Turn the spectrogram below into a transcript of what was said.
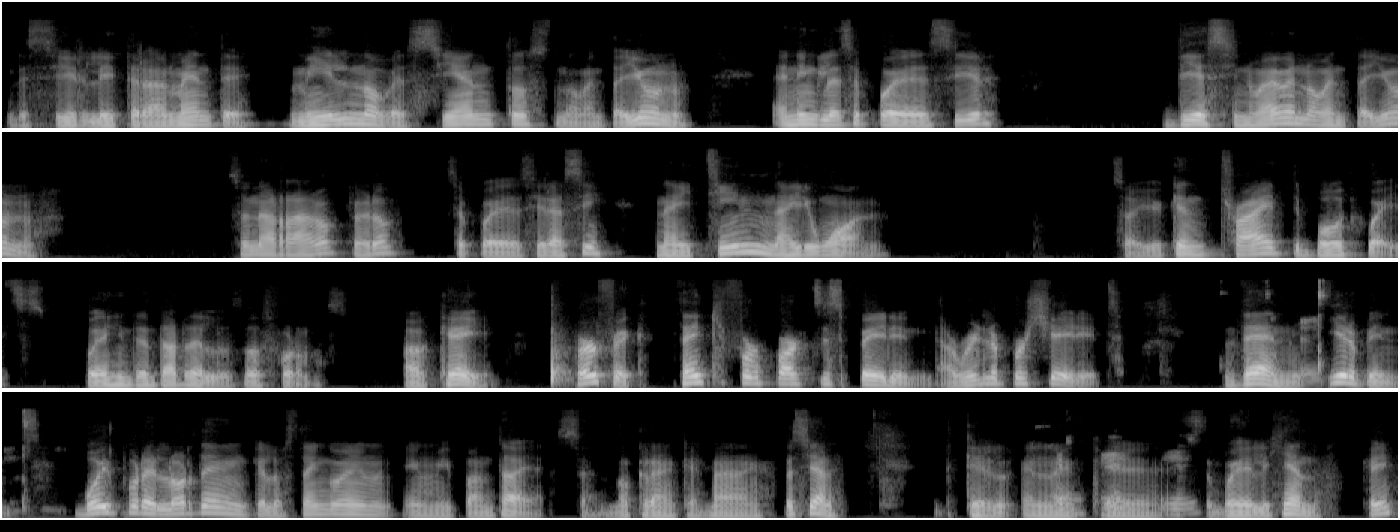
Decir literalmente 1991. En inglés se puede decir 1991. Suena raro, pero se puede decir así. 1991. So you can try it both ways. Puedes intentar de las dos formas. Okay, perfect. Thank you for participating. I really appreciate it. Then. Irving, voy por el orden en que los tengo en, en mi pantalla. O sea, no crean que es nada en especial, que, en el que voy eligiendo, ¿ok?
